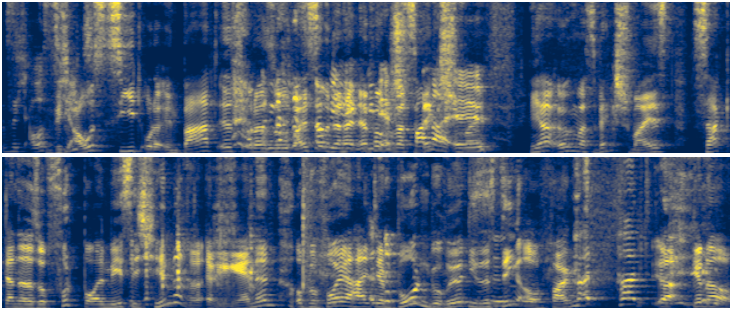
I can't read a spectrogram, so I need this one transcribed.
Sich auszieht. sich auszieht oder im Bad ist oder so, weißt du, und dann halt einfach irgendwas wegschmeißt. Ja, irgendwas wegschmeißt, zack, dann da so footballmäßig hinrennen und bevor er halt den Boden berührt, dieses Ding auffangen. Hat, hat. Ja, genau.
